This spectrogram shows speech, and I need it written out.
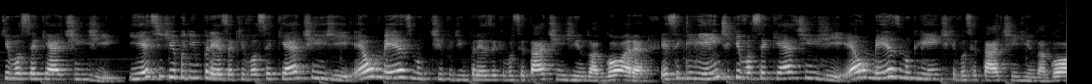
que você quer atingir? E esse tipo de empresa que você quer atingir é o mesmo tipo de empresa que você está atingindo agora? Esse cliente que você quer atingir é o mesmo cliente que você está atingindo agora?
